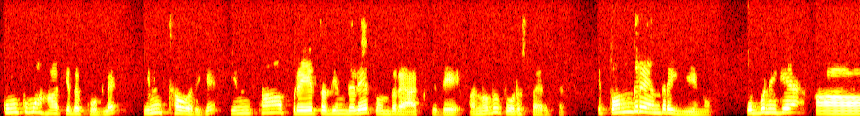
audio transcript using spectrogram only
ಕುಂಕುಮ ಹಾಕಿದ ಕೂಡಲೇ ಇಂಥವರಿಗೆ ಇಂಥ ಪ್ರೇತದಿಂದಲೇ ತೊಂದರೆ ಆಗ್ತಿದೆ ಅನ್ನೋದು ತೋರಿಸ್ತಾ ಇರುತ್ತೆ. ಈ ತೊಂದರೆ ಅಂದ್ರೆ ಏನು? ಒಬ್ಬನಿಗೆ, ಆ,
